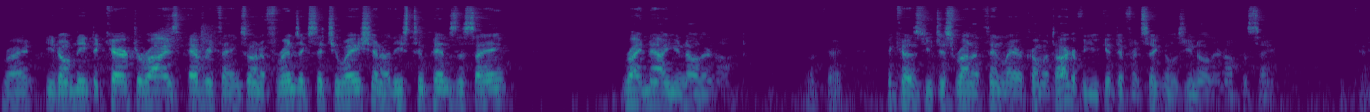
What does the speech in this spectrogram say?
right? You don't need to characterize everything. So in a forensic situation, are these two pins the same? Right now, you know they're not. Okay. Because you just run a thin layer chromatography, you get different signals, you know they're not the same. Okay.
